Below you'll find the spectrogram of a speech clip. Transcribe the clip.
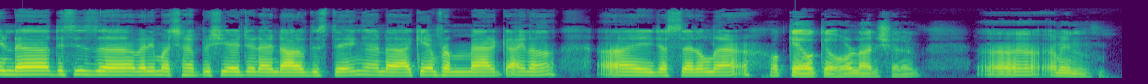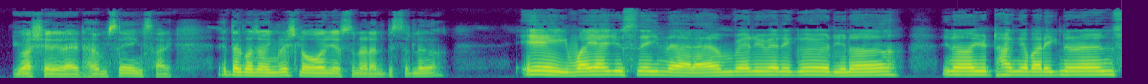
and this is very much appreciated and all of this thing and I came from America ఐనా I just settle there okay okay hold on Sharan Uh, I mean, you are Sherry, right? I'm saying sorry. ఇతను కొంచెం ఇంగ్లీష్లో ఓవర్ చేస్తున్నాడు why are you saying that? I am very, very good, you know. You know, you're talking about ignorance.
